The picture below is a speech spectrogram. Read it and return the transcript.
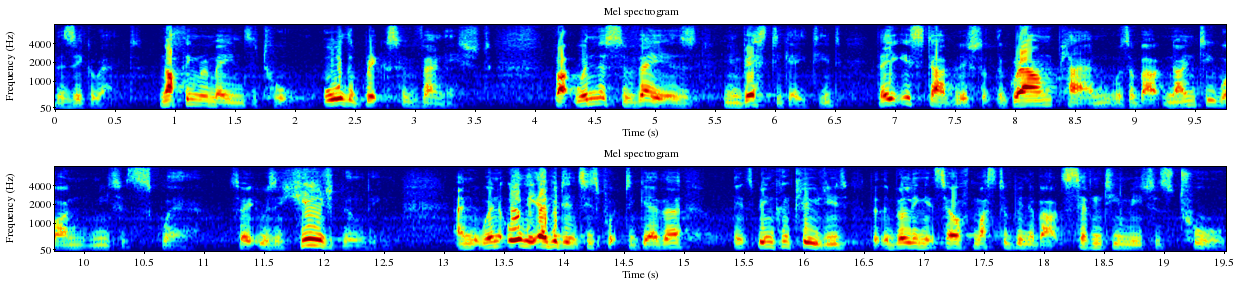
the ziggurat. Nothing remains at all. All the bricks have vanished. But when the surveyors investigated, they established that the ground plan was about 91 meters square. So it was a huge building. And when all the evidence is put together, it's been concluded that the building itself must have been about 70 meters tall.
